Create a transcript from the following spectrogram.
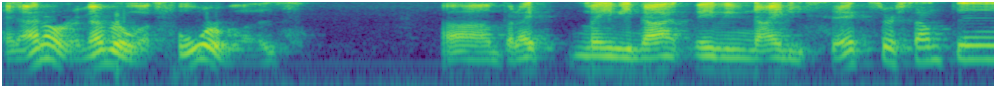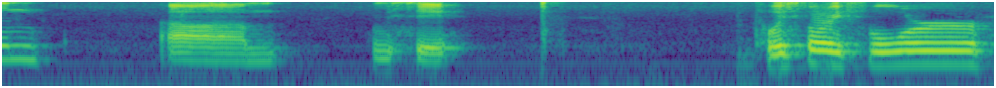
and I don't remember what four was, um, but I maybe not maybe 96 or something. Um, let me see. Toy Story 4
